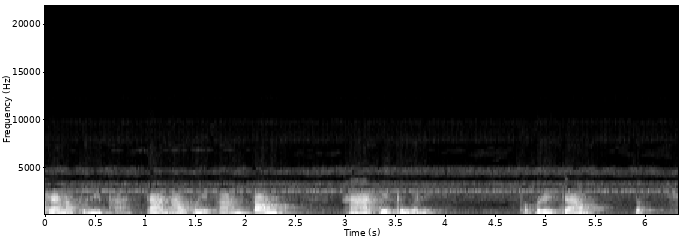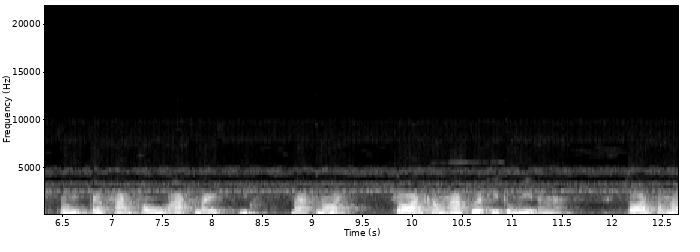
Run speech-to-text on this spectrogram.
ใช่มรรคผลนิพพาน การหาผลนิพพานต้องหาที่ตัวนี่พระพุทธเจ้า ตรงประทานโทวาดไว้มากน้อย สอนเข้ามาเพื่อที่ตรงนี้ทั้งนั้น สอนเข้ามา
